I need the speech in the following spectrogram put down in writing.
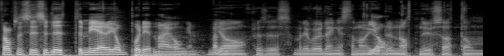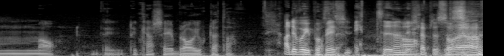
förhoppningsvis lite mer jobb på det den här gången. Men ja, precis. Men det var ju länge sedan de Ja. gjorde något nu så att de, ja, det, det kanske är bra gjort detta. ja, det var ju på det. Playstation 1-tiden det Ja, släpptes så jag,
